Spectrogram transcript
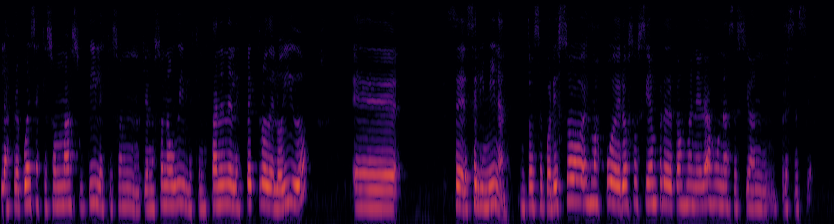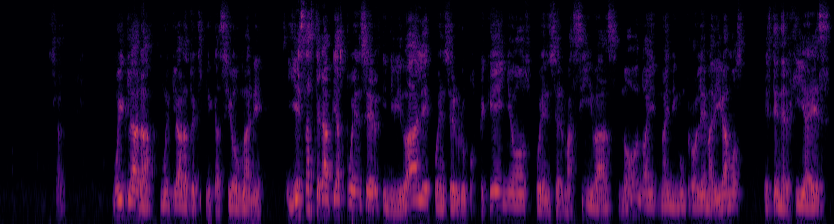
las frecuencias que son más sutiles, que, son, que no son audibles, que no están en el espectro del oído, eh, se, eliminan. Entonces, por eso es más poderoso siempre, de todas maneras, una sesión presencial. Muy clara, muy clara tu explicación, Mane. Y estas terapias pueden ser individuales, pueden ser grupos pequeños, pueden ser masivas, ¿no? No hay, no hay ningún problema. Digamos, esta energía es,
